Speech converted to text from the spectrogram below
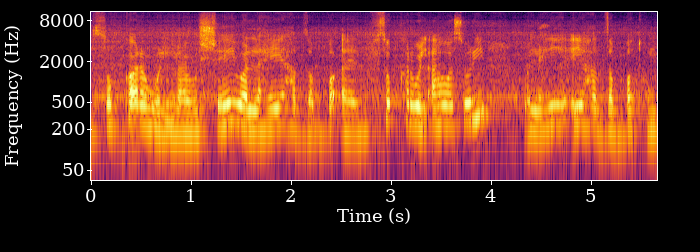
السكر وال- والشاي ولا هي هتظبط السكر والقهوة سوري ولا هي إيه هتظبطهم؟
